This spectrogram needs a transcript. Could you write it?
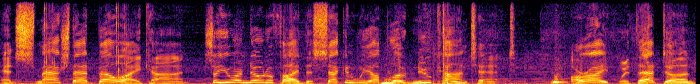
and smash that bell icon so you are notified the second we upload new content. Alright, with that done,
